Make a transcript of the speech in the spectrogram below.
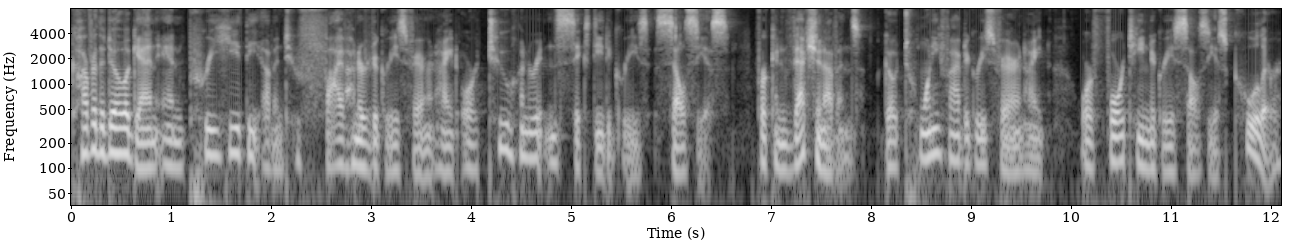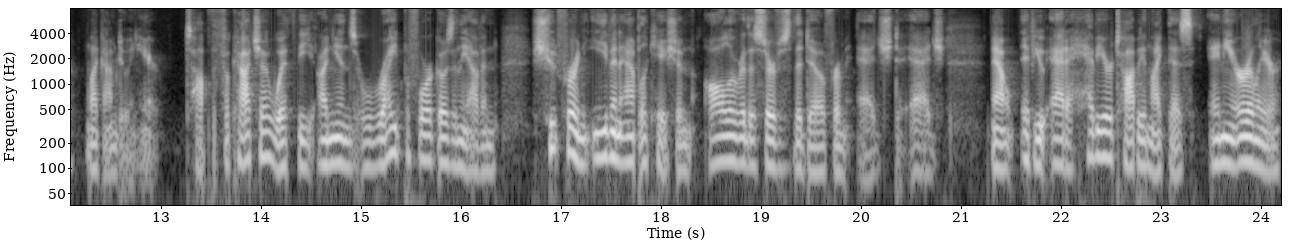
Cover the dough again and preheat the oven to 500 degrees Fahrenheit or 260 degrees Celsius. For convection ovens, go 25 degrees Fahrenheit or 14 degrees Celsius cooler, like I'm doing here. Top the focaccia with the onions right before it goes in the oven. Shoot for an even application all over the surface of the dough from edge to edge. Now, if you add a heavier topping like this any earlier,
